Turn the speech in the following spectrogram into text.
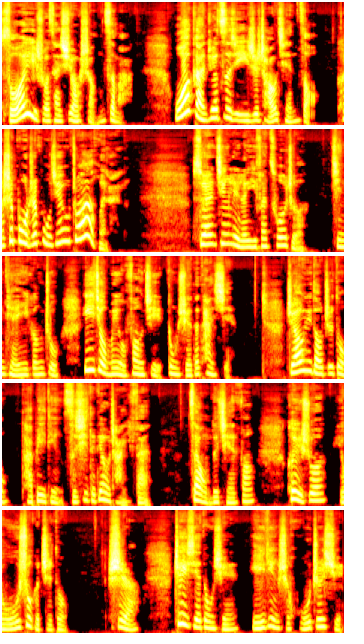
所以说才需要绳子嘛。我感觉自己一直朝前走，可是不知不觉又转回来了。虽然经历了一番挫折，金田一耕助依旧没有放弃洞穴的探险。只要遇到之洞，他必定仔细的调查一番。在我们的前方，可以说有无数个支洞。是啊，这些洞穴一定是湖之穴。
